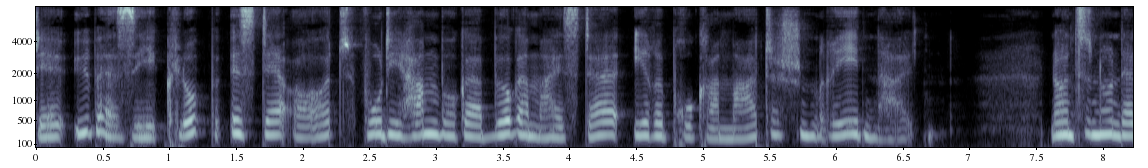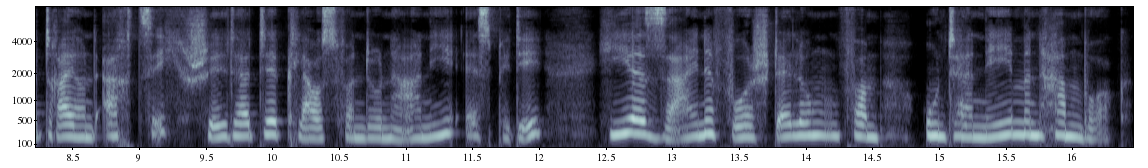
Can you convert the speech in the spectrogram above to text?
Der Überseeklub ist der Ort, wo die Hamburger Bürgermeister ihre programmatischen Reden halten. 1983 schilderte Klaus von Donani, SPD, hier seine Vorstellungen vom Unternehmen Hamburg.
